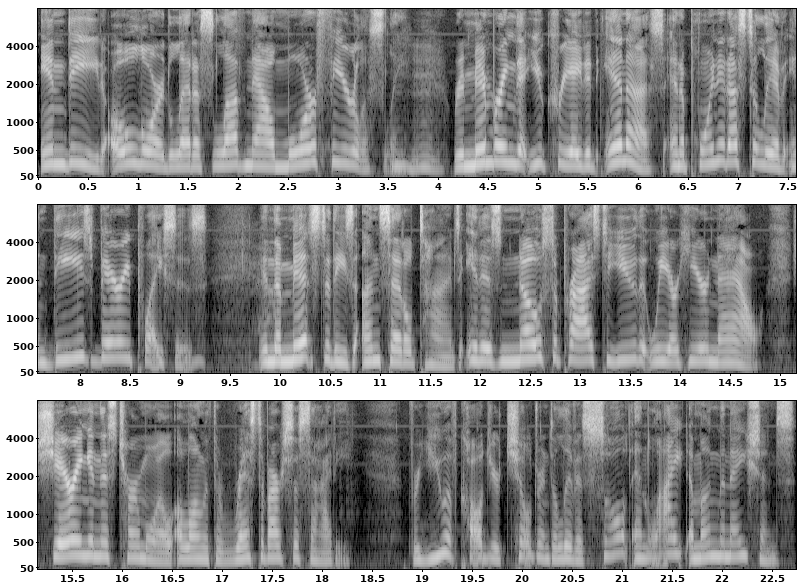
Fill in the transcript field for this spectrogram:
Indeed, O Lord, let us love now more fearlessly, mm-hmm. remembering that you created in us and appointed us to live in these very places in the midst of these unsettled times, it is no surprise to you that we are here now, sharing in this turmoil along with the rest of our society. For you have called your children to live as salt and light among the nations,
